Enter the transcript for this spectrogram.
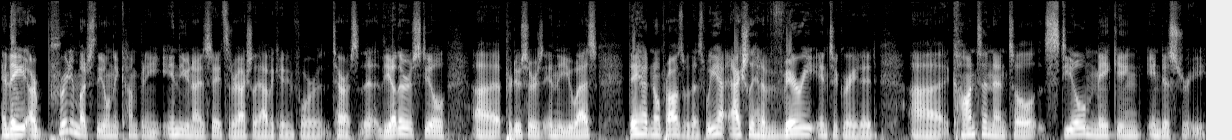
and they are pretty much the only company in the United States that are actually advocating for tariffs. The, the other steel uh, producers in the U.S they had no problems with this. We ha- actually had a very integrated uh, continental steel making industry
